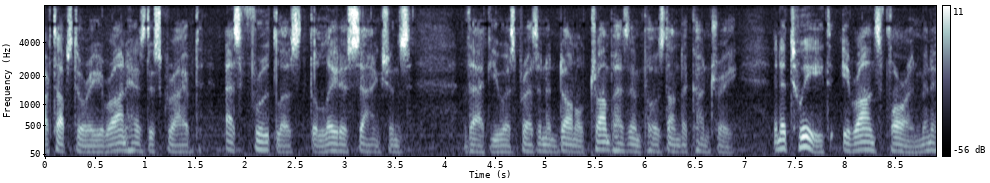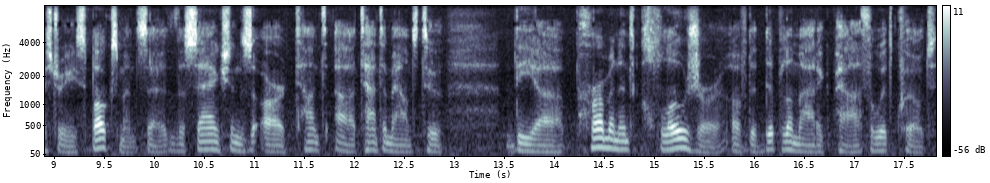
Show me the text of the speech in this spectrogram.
Our top story Iran has described as fruitless the latest sanctions that U.S. President Donald Trump has imposed on the country. In a tweet, Iran's foreign ministry spokesman said the sanctions are tant uh, tantamount to the uh, permanent closure of the diplomatic path with, quote,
